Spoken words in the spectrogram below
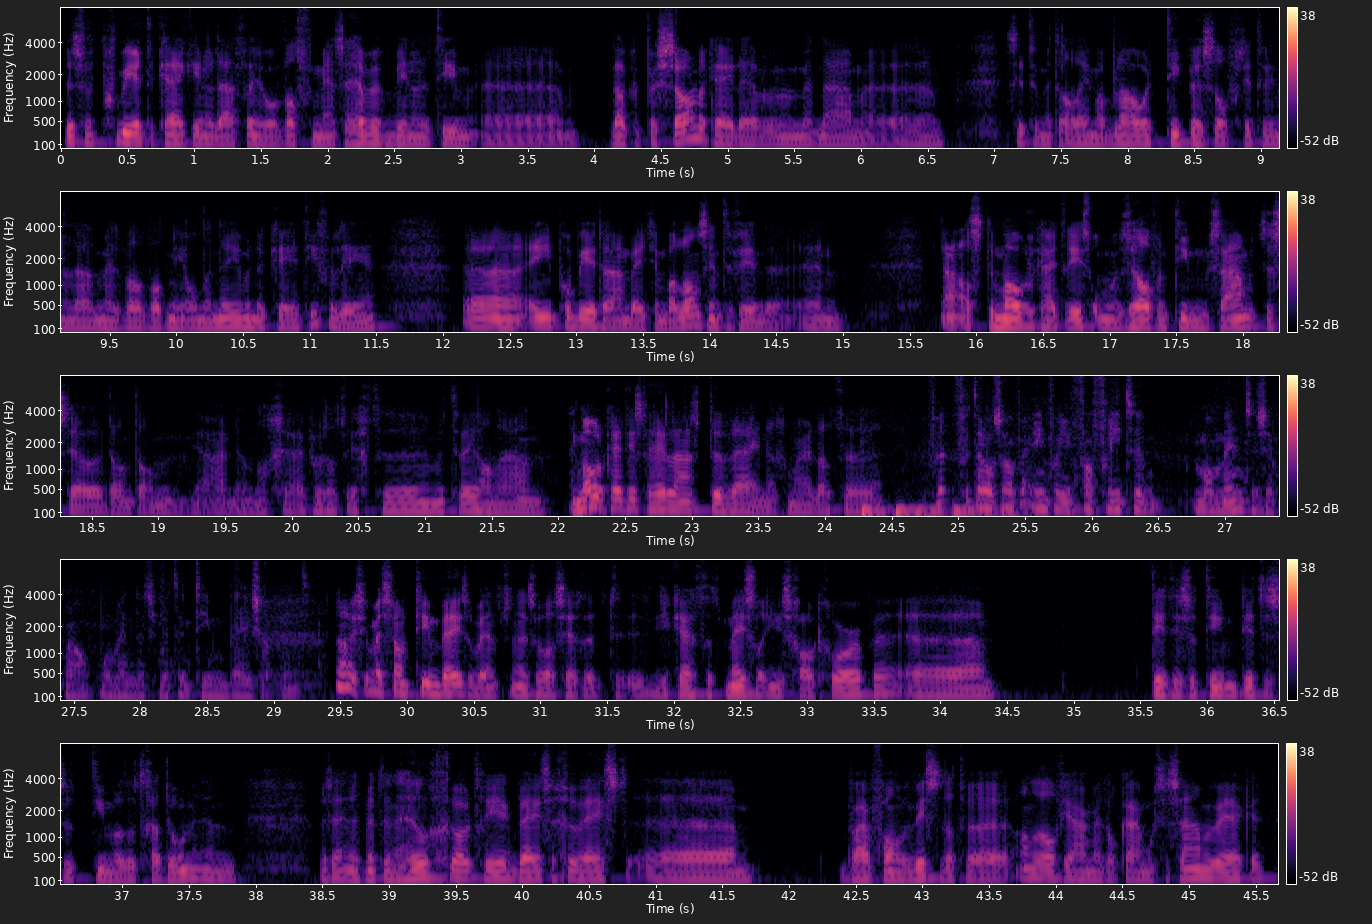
Dus we proberen te kijken inderdaad van joh, wat voor mensen hebben we binnen het team. Uh, welke persoonlijkheden hebben we met name. zitten we met alleen maar blauwe types of zitten we inderdaad met wat, wat meer ondernemende creatievelingen. en je probeert daar een beetje een balans in te vinden. En nou, als de mogelijkheid er is om zelf een team samen te stellen, dan, dan, ja, dan, dan grijpen we dat echt uh, met twee handen aan. De mogelijkheid is er helaas te weinig, maar dat... Uh... Vertel eens over een van je favoriete momenten, zeg maar, op het moment dat je met een team bezig bent. Nou, als je met zo'n team bezig bent, zoals zeg, het, je krijgt het meestal in je schoot geworpen. Uh, dit is het team, dit is het team wat het gaat doen. En we zijn het met een heel groot traject bezig geweest waarvan we wisten dat we anderhalf jaar met elkaar moesten samenwerken.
